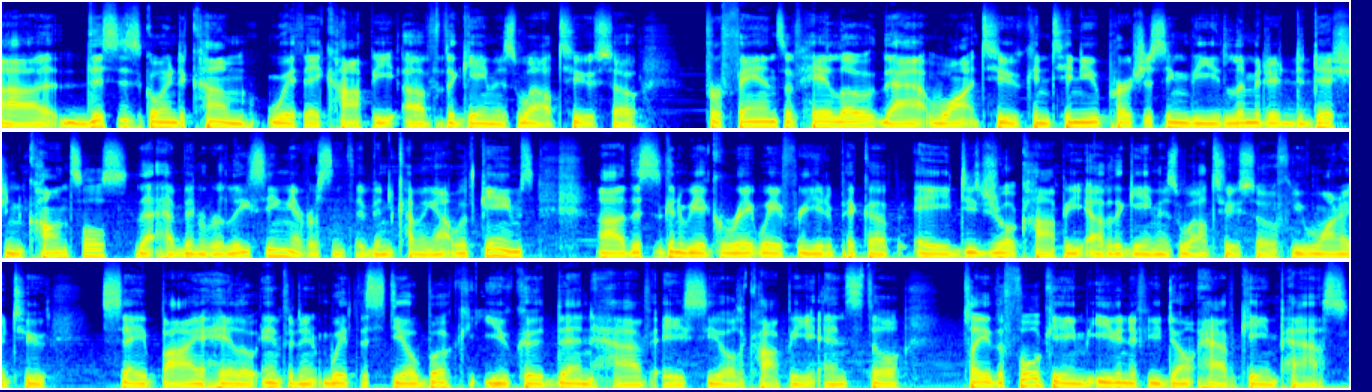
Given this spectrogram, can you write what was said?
uh, this is going to come with a copy of the game as well too. So for fans of halo that want to continue purchasing the limited edition consoles that have been releasing ever since they've been coming out with games uh, this is going to be a great way for you to pick up a digital copy of the game as well too. So if you wanted to say buy halo infinite with the steelbook you could then have a sealed copy and still play the full game even if you don't have game pass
